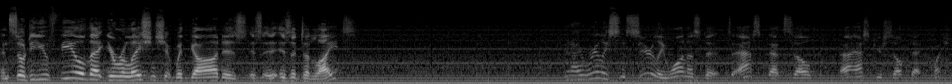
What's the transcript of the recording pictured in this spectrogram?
And so, do you feel that your relationship with God is, is, is a delight? And I really sincerely want us to, to ask, that self, ask yourself that question.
